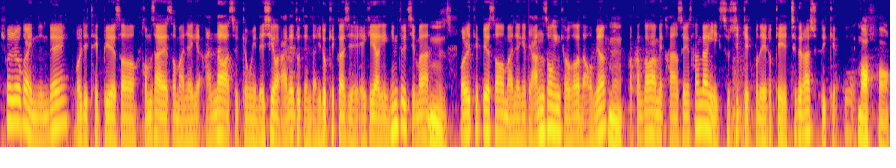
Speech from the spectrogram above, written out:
혈뇨가 있는데 멀리텍비에서 검사에서 만약에 안 나왔을 경우에 내시경 안 해도 된다 이렇게까지 얘기하기는 힘들지만 음. 멀리텍비에서 만약에 양성인 결과가 나오면 음. 아, 방광암의 가능성이 상당히 있을 수 있겠구나 이렇게 예측을 할 수도 있겠고 어허.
